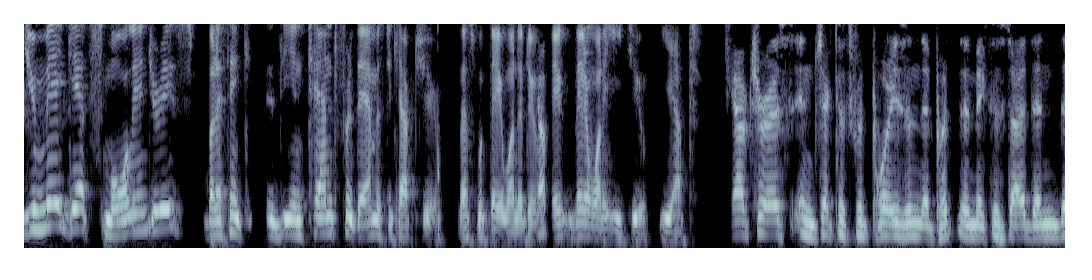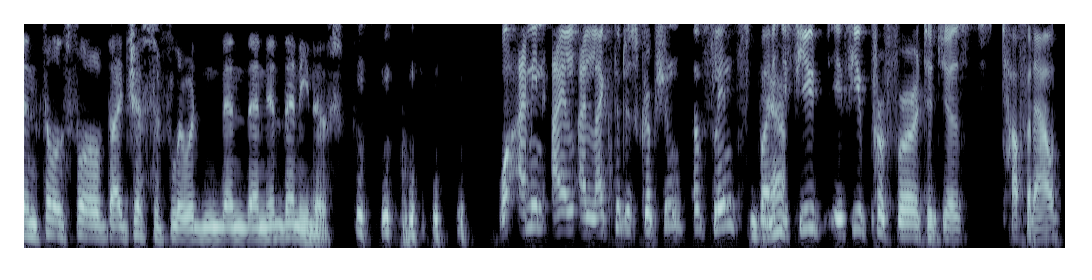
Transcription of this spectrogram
you may get small injuries, but I think the intent for them is to capture you. That's what they want to do. Yep. They, they don't want to eat you yet. Capture us, inject us with poison that put that makes us die, then then fill us full of digestive fluid, and then then then eat us. Well, I mean, I, I like the description of Flint's, but Yeah. if you if you prefer to just tough it out,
